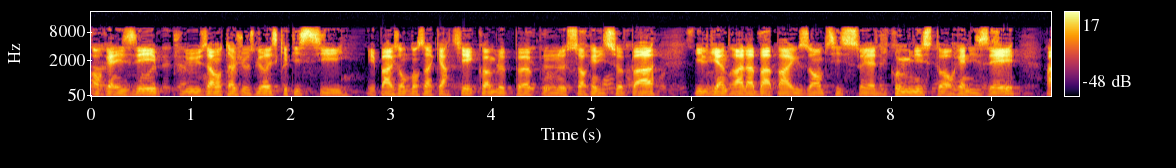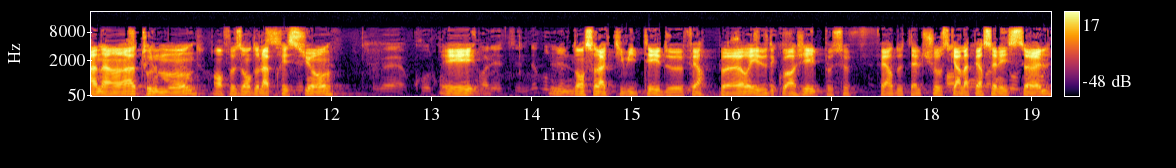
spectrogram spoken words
organisée est plus avantageuse. Le risque est ici. Et par exemple, dans un quartier comme le peuple ne s'organise pas, il viendra là-bas, par exemple, s'il y a dix communistes organisés, un à un à tout le monde, en faisant de la pression et dans son activité de faire peur et de décourager, il peut se faire de telles choses car la personne est seule.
